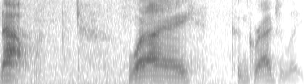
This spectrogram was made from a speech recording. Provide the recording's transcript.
Now, what I congratulate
